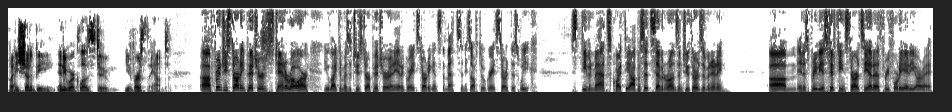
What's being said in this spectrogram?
But he shouldn't be anywhere close to universally owned. Uh, fringy starting pitchers, Tanner Roark. You liked him as a two-star pitcher and he had a great start against the Mets and he's off to a great start this week. Steven Matz, quite the opposite, seven runs in two thirds of an inning. Um, in his previous 15 starts, he had a 348 ERA.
